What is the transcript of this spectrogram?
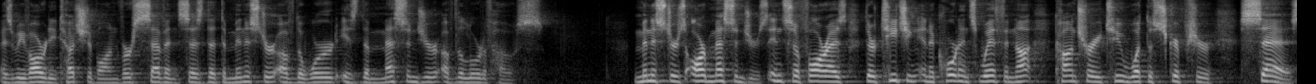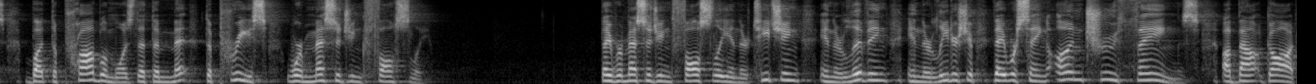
As we've already touched upon, verse 7 says that the minister of the word is the messenger of the Lord of hosts. Ministers are messengers insofar as they're teaching in accordance with and not contrary to what the scripture says. But the problem was that the, me- the priests were messaging falsely. They were messaging falsely in their teaching, in their living, in their leadership. They were saying untrue things about God,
